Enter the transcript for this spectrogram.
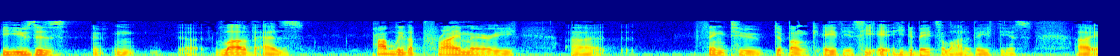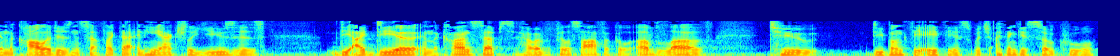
he uses love as probably the primary uh, thing to debunk atheists. He, he debates a lot of atheists uh, in the colleges and stuff like that, and he actually uses the idea and the concepts, however philosophical, of love to debunk the atheists, which I think is so cool.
